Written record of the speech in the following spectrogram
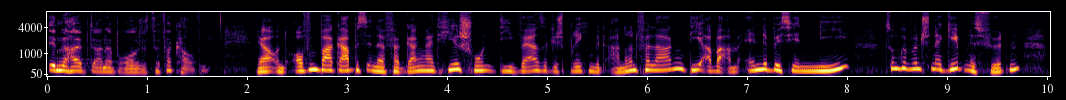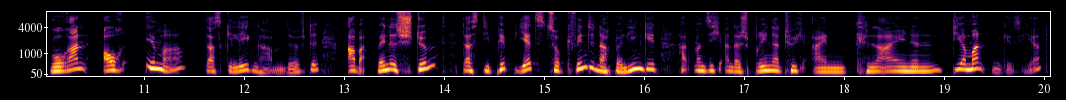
innerhalb deiner Branche zu verkaufen. Ja, und offenbar gab es in der Vergangenheit hier schon diverse Gespräche mit anderen Verlagen, die aber am Ende bisher nie zum gewünschten Ergebnis führten, woran auch immer das gelegen haben dürfte. Aber wenn es stimmt, dass die PIP jetzt zur Quinte nach Berlin geht, hat man sich an der Spree natürlich einen kleinen Diamanten gesichert.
